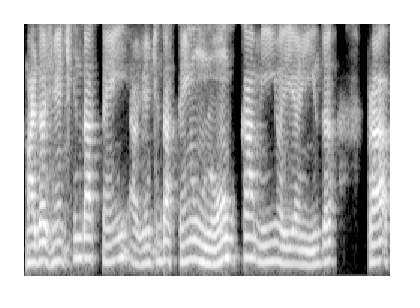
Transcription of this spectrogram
mas a gente ainda tem, a gente ainda tem um longo caminho aí ainda para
